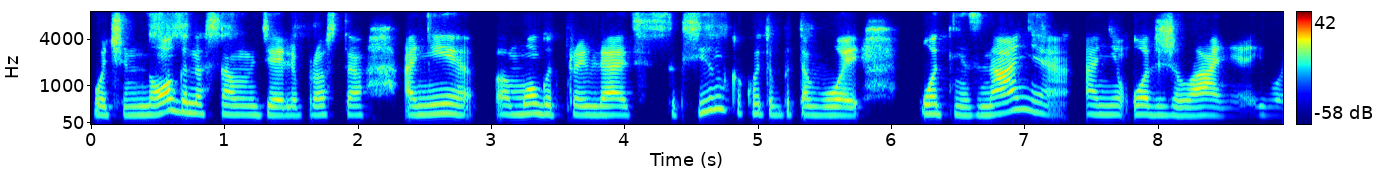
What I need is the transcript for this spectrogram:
очень много на самом деле, просто они э, могут проявлять сексизм какой-то бытовой, от незнания, а не от желания его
